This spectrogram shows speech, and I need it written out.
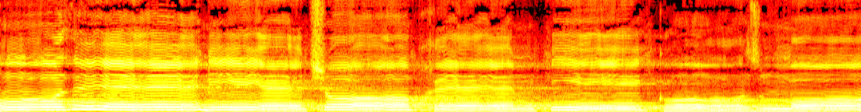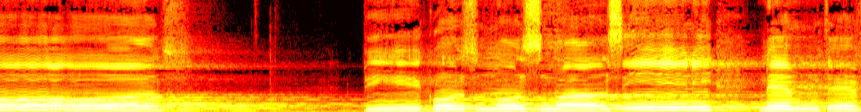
ουδένι ετσόπχεν τι κοσμός. Πι κοσμός μας είναι νεμτευ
